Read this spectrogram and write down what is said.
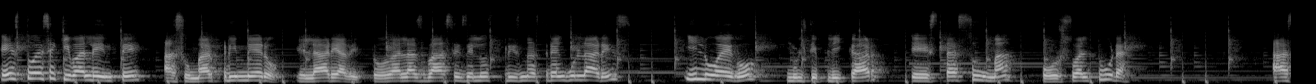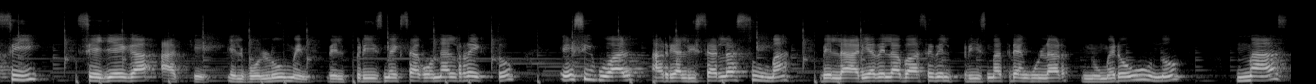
Esto es equivalente a sumar primero el área de todas las bases de los prismas triangulares y luego multiplicar esta suma por su altura. Así se llega a que el volumen del prisma hexagonal recto es igual a realizar la suma del área de la base del prisma triangular número 1 más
